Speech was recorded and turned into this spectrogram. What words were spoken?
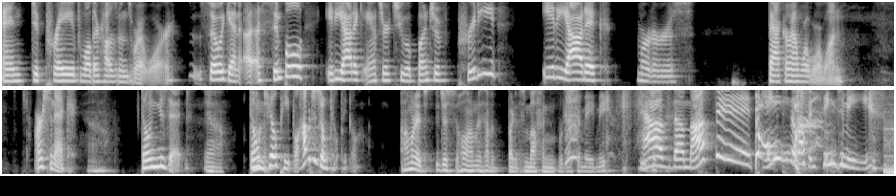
and depraved while their husbands were at war. So again, a, a simple, idiotic answer to a bunch of pretty idiotic murders back around World War One. Arsenic. Don't use it. Yeah. Don't kill people. How about just don't kill people? I'm gonna just, just hold on. I'm gonna have a bite of this muffin Rebecca made me. Have the muffin. Eat the muffin. Sing to me.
